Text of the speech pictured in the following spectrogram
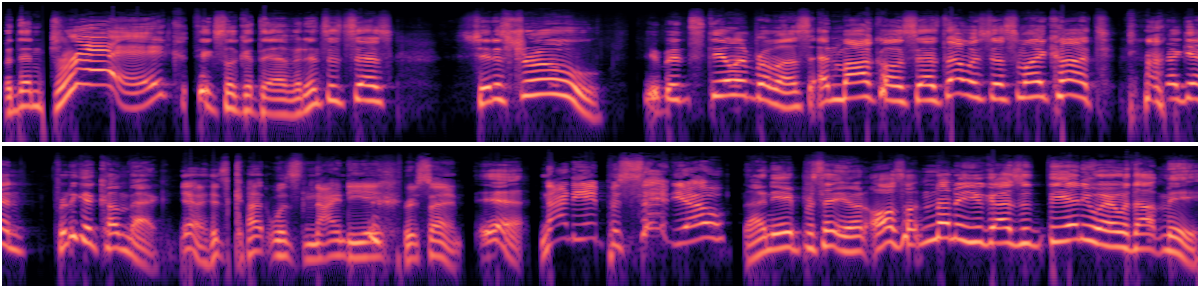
But then Drake takes a look at the evidence and says, Shit is true. You've been stealing from us. And Mako says, That was just my cut. Again, pretty good comeback. Yeah, his cut was 98%. Yeah. 98%, yo. 98%. yo. and also, none of you guys would be anywhere without me.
